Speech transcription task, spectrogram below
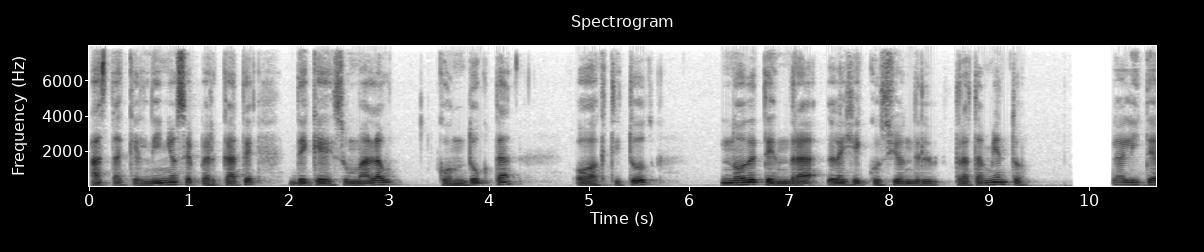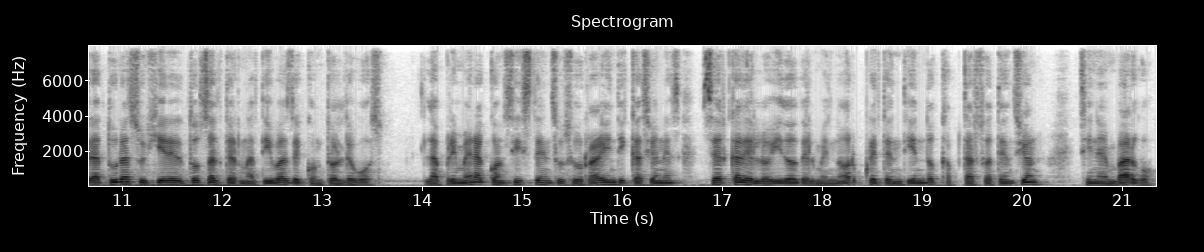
hasta que el niño se percate de que su mala conducta o actitud no detendrá la ejecución del tratamiento. La literatura sugiere dos alternativas de control de voz. La primera consiste en susurrar indicaciones cerca del oído del menor pretendiendo captar su atención. Sin embargo,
